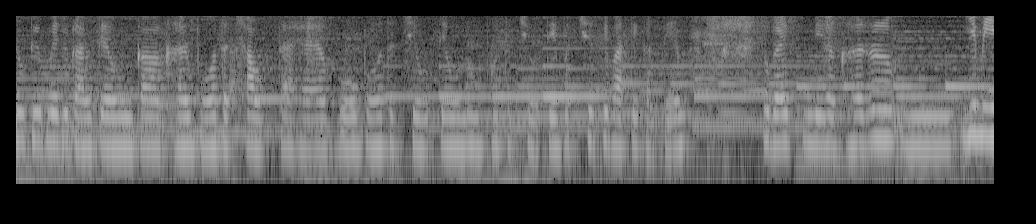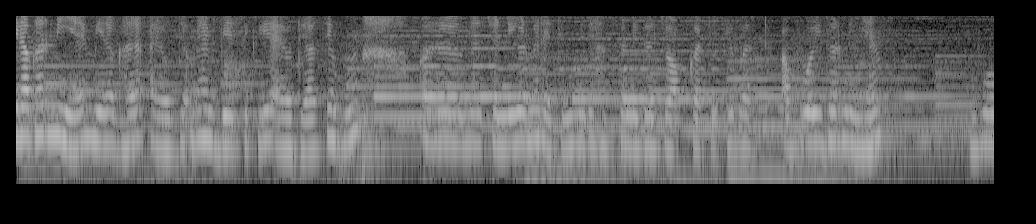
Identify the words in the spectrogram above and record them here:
यूट्यूब में जो डालते हैं उनका घर बहुत अच्छा होता है, वो बहुत अच्छे होते हैं, वो लोग बहुत अच्छे होते हैं, बच्चे से बातें करते हैं। तो गैस मेरा घर ये मेरा घर नहीं है, मेरा घर अयोध्या, मैं बेसिकली अयोध्या से हूँ और मैं चंडीगढ़ में रहती हूँ, मेरे हस्बैंड इधर जॉब करते थे बट अब वो इधर नहीं है। वो,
